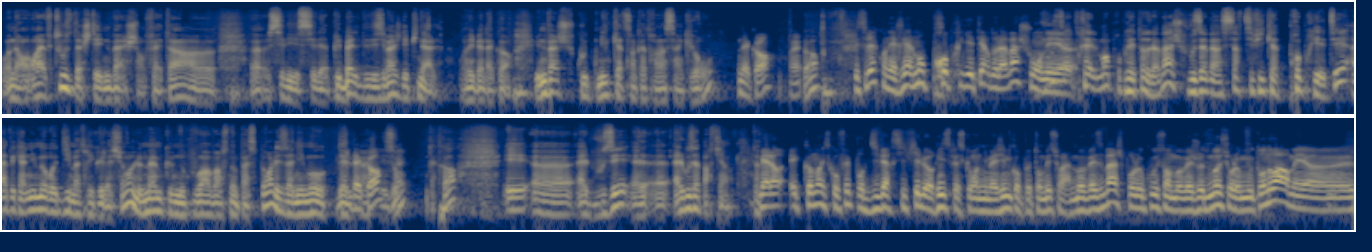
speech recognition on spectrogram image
On, rêve tous d'acheter une vache, en fait. Hein. Euh, euh, c'est la plus belle des images d'Épinal. On est bien d'accord. Une vache coûte 1485 euros. D'accord. Ouais. C'est-à-dire qu'on est réellement propriétaire de la vache ou on vous est. Vous êtes réellement propriétaire de la vache. Vous avez un certificat de propriété avec un numéro d'immatriculation, le même que nous pouvons avoir sur nos passeports. Les animaux d'élevage les ont. D'accord. Et euh, elle, vous est, elle, elle vous appartient. Mais alors, et comment est-ce qu'on fait pour diversifier le risque? Parce qu'on imagine qu'on peut tomber sur la mauvaise vache, pour le coup, sans mauvais jeu de mots, sur le mouton noir, mais. Euh...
